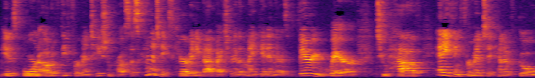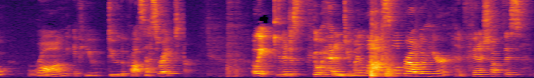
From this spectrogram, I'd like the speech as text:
it is born out of the fermentation process kind of takes care of any bad bacteria that might get in there. It's very rare to have anything fermented kind of go wrong if you do the process right. Okay, I'm gonna just go ahead and do my last little growler here and finish up this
